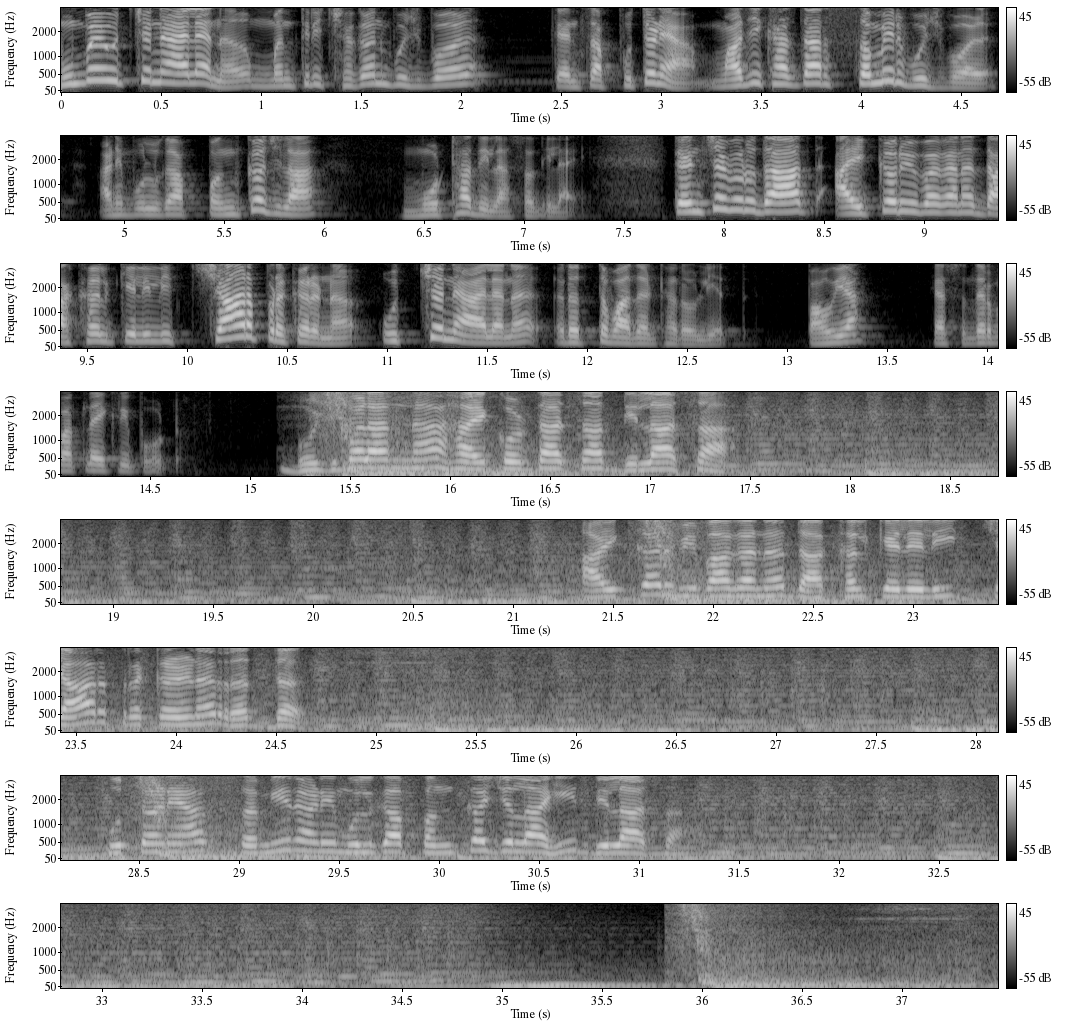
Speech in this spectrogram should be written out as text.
मुंबई उच्च न्यायालयानं मंत्री छगन भुजबळ त्यांचा पुतण्या माजी खासदार समीर भुजबळ आणि मुलगा पंकजला मोठा दिलासा दिलाय. त्यांच्या विरोधात आयकर विभागानं दाखल केलेली चार प्रकरणं उच्च न्यायालयानं रद्दबादल ठरवली आहेत. पाहूया या संदर्भातला एक रिपोर्ट. भुजबळांना हायकोर्टाचा दिलासा. आयकर विभागानं दाखल केलेली चार प्रकरणं रद्द. पुतण्या समीर आणि मुलगा पंकजलाही दिलासा.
